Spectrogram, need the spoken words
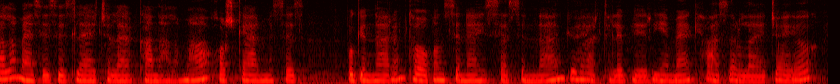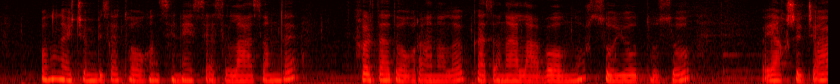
Salam əziz izləyicilər, kanalıma xoş gəlmisiniz. Bu günlərim toğun sinə hissəsindən göyərtili bir yemək hazırlayacağıq. Bunun üçün bizə toğun sinə hissəsi lazımdır. Xırda doğranılıb qazana əlavə olunur, suyu, duzu və yaxşıca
